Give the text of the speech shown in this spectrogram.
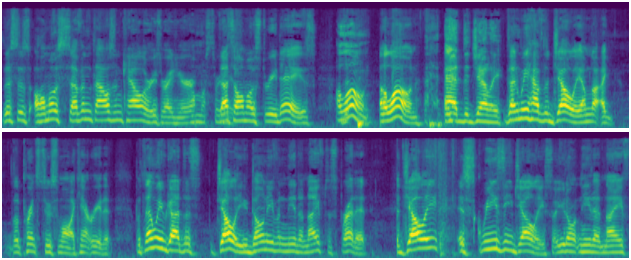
This is almost 7,000 calories right here. Almost three That's days. almost three days Alone. alone. Add the jelly. then we have the jelly. I'm not. I, the print's too small. I can't read it. But then we've got this jelly. You don't even need a knife to spread it. The jelly is squeezy jelly, so you don't need a knife.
